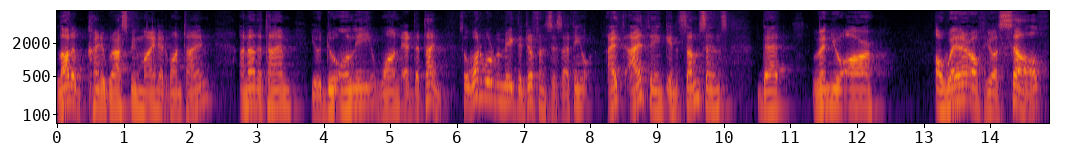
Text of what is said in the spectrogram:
a lot of kind of grasping mind at one time. Another time you do only one at the time. So what will make the differences? I think I, I think in some sense that when you are aware of yourself,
